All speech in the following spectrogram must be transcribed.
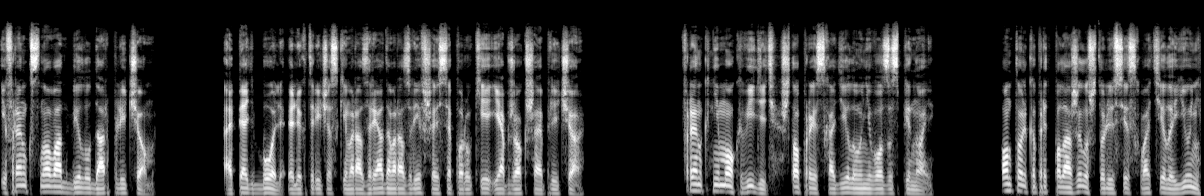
и Фрэнк снова отбил удар плечом. Опять боль, электрическим разрядом разлившаяся по руке и обжегшая плечо. Фрэнк не мог видеть, что происходило у него за спиной. Он только предположил, что Люси схватила Юнь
